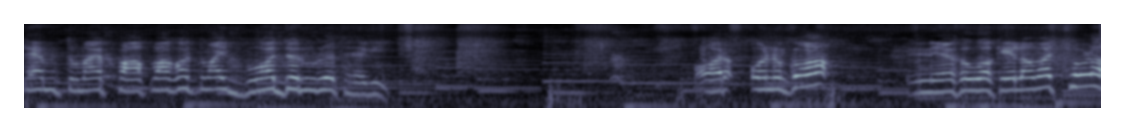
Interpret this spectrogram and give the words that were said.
टाइम तुम्हारे पापा को तुम्हारी बहुत ज़रूरत हैगी। और उनको नेको अकेला मत छोड़ो।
